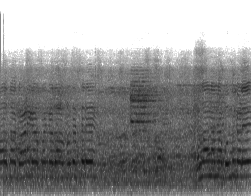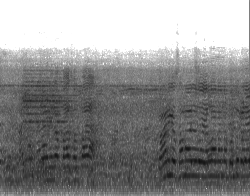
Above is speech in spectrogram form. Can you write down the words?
ಭಾರತ ಗಾಣಿಗ ಸಂಘದ ಸದಸ್ಯರೇ ಎಲ್ಲ ನನ್ನ ಗಾಣಿಗ ಸಮಾಜದ ಎಲ್ಲ ನನ್ನ ಬಂಧುಗಳೇ,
